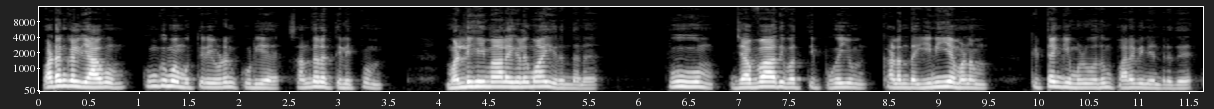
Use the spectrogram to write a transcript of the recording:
படங்கள் யாவும் குங்கும முத்திரையுடன் கூடிய சந்தன தெளிப்பும் மல்லிகை மாலைகளுமாய் இருந்தன. பூவும் ஜவ்வாது வத்தி புகையும் கலந்த இனிய மனம் கிட்டங்கி முழுவதும் பரவி நின்றது.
